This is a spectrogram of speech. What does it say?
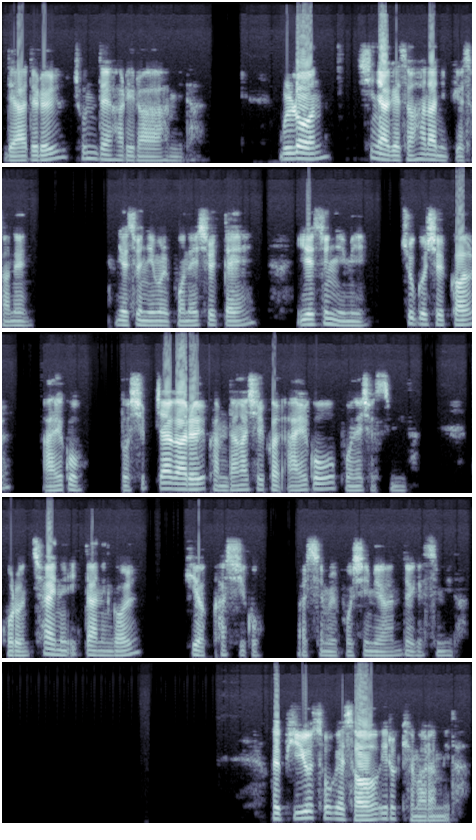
내 아들을 존대하리라 합니다. 물론 신약에서 하나님께서는 예수님을 보내실 때 예수님이 죽으실 걸 알고 또 십자가를 감당하실 걸 알고 보내셨습니다. 그런 차이는 있다는 걸 기억하시고 말씀을 보시면 되겠습니다. 그 비유 속에서 이렇게 말합니다.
